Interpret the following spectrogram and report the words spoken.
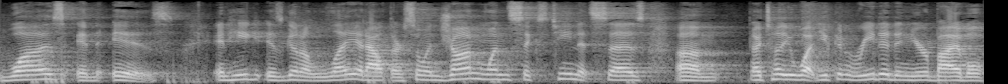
was and is. And he is going to lay it out there. So in John 1.16, it says, um, I tell you what, you can read it in your Bible.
